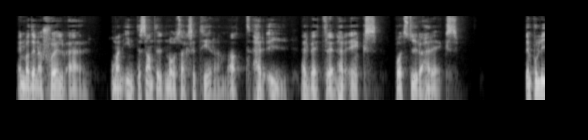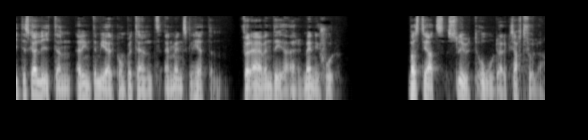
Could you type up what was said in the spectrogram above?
än vad denna själv är, om man inte samtidigt måste acceptera att herr Y är bättre än herr X på att styra herr X? Den politiska eliten är inte mer kompetent än mänskligheten, för även det är människor. Bastiats slutord är kraftfulla,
